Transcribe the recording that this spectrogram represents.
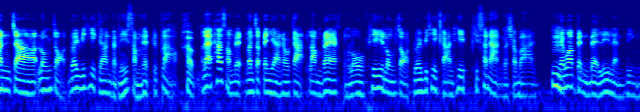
มันจะลงจอดด้วยวิธีการแบบนี้สำเร็จหรือเปล่าครับและถ้าสำเร็จมันจะเป็นยานอวกาศลำแรกของโลกที่ลงจอดด้วยวิธีการที่พิสดารกว่าชาวบ้านอืมเรียกว่าเป็น belly landing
